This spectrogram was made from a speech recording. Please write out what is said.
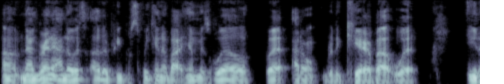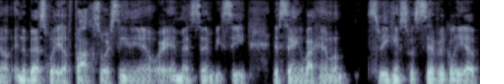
Um, now, granted, I know it's other people speaking about him as well, but I don't really care about what you know in the best way of Fox or CNN or MSNBC is saying about him. I'm speaking specifically of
